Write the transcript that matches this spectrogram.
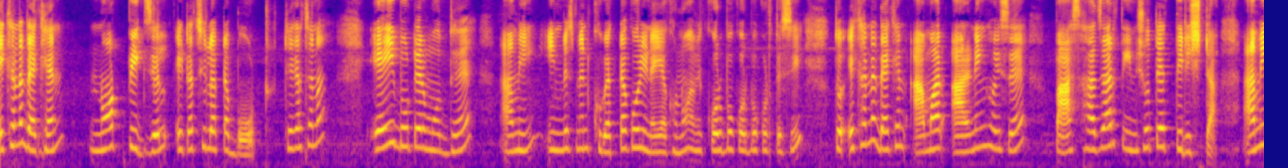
এইখানে দেখেন নট পিকজেল এটা ছিল একটা বোট, ঠিক আছে না? এই বোটের মধ্যে আমি ইনভেস্টমেন্ট খুব একটা করি নাই এখনও আমি করব করব, করতেছি। তো এখানে দেখেন আমার আর্নিং হয়েছে পাঁচ হাজার তিনশো তেত্রিশটা। আমি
